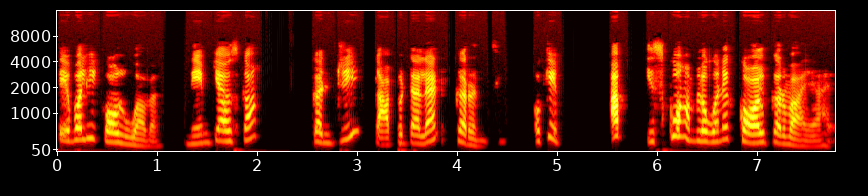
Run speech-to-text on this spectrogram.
टेबल ही कॉल हुआ हुआ नेम क्या उसका? Country capital and currency okay अब इसको हम लोगों ने कॉल करवाया है।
